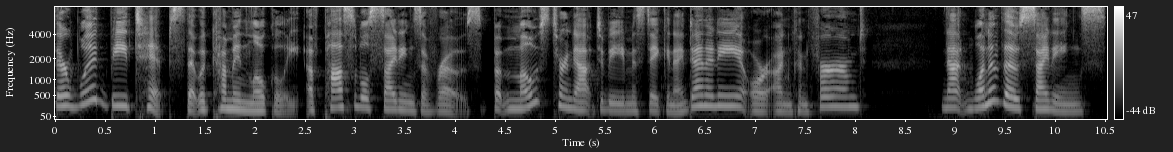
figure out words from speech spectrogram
There would be tips that would come in locally of possible sightings of Rose, but most turned out to be mistaken identity or unconfirmed. Not one of those sightings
